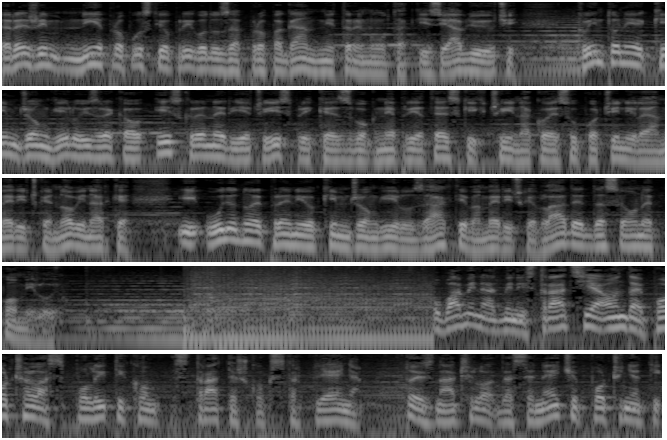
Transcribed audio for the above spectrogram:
Režim nije propustio prigodu za propagandni trenutak izjavljujući Clinton je Kim Jong-ilu izrekao iskrene riječi isprike zbog neprijateljskih čina koje su počinile američke novinarke i uljudno je prenio Kim Jong-ilu zahtjev američke vlade da se one pomiluju. Obamina administracija onda je počela s politikom strateškog strpljenja. To je značilo da se neće počinjati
